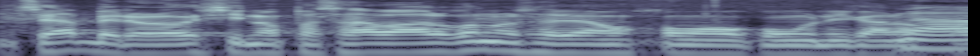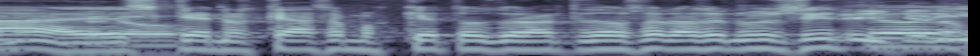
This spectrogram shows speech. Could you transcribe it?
O sea, pero si nos pasaba algo no sabíamos cómo comunicarnos con él, es que nos quedásemos quietos durante dos horas en un sitio y,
